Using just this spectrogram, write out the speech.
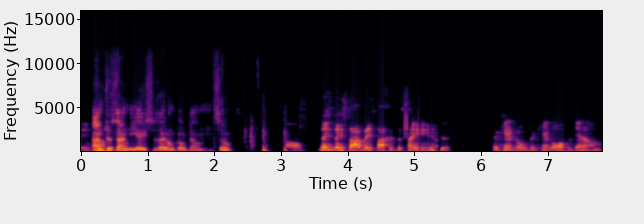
Team I'm stock- just on the aces. I don't go down. So Oh, they they stock they stock is the same. they can't go they can't go up or down.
